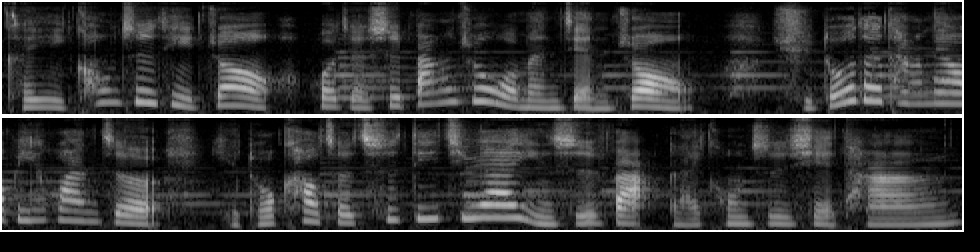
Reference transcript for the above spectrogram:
可以控制体重，或者是帮助我们减重。许多的糖尿病患者也都靠着吃 DGI 饮食法来控制血糖。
